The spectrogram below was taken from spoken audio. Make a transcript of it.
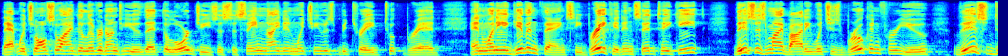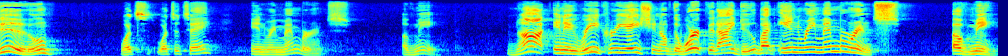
that which also I delivered unto you, that the Lord Jesus, the same night in which he was betrayed, took bread, and when he had given thanks, he brake it and said, Take, eat, this is my body, which is broken for you. This do, what's, what's it say? In remembrance of me. Not in a recreation of the work that I do, but in remembrance of me.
